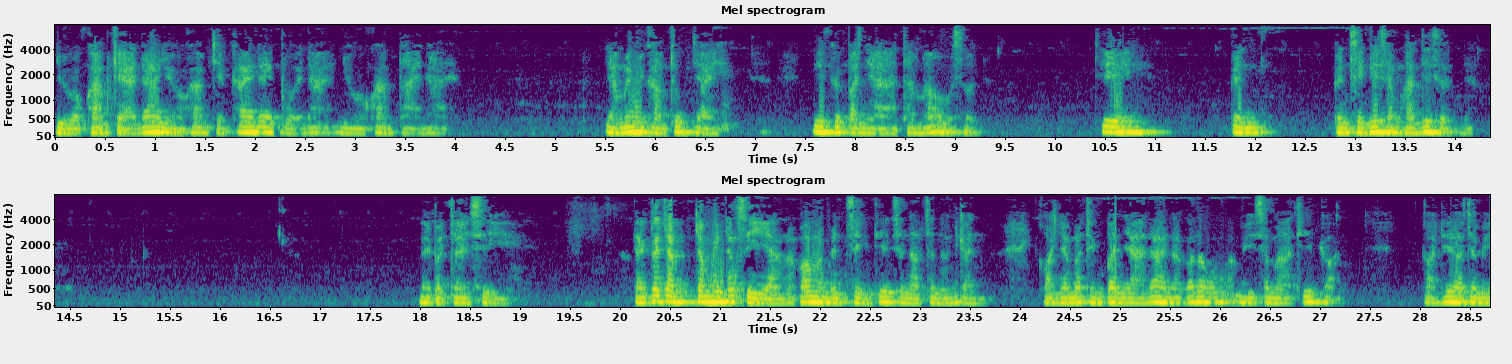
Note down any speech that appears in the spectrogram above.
อยู่กับความแก่ได้อยู่กับความเจ็บไข้ได้ป่วยได้ อยู่กับความตายได้ ยังไม่มีความทุกข์ใจ นี่คือปัญญาธรรมโอสถ ที่เป็นเป็นสิ่งที่สำคัญที่สุดในปัจจัยสี่แต่ก็จำจำเป็นทั้งสี่อย่างนะเพราะมันเป็นสิ่งที่สนับสนุนกัน ก่อนจะมาถึงปัญญาได้เราก็ต้องมีสมาธิก่อน ก่อนที่เราจะมี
